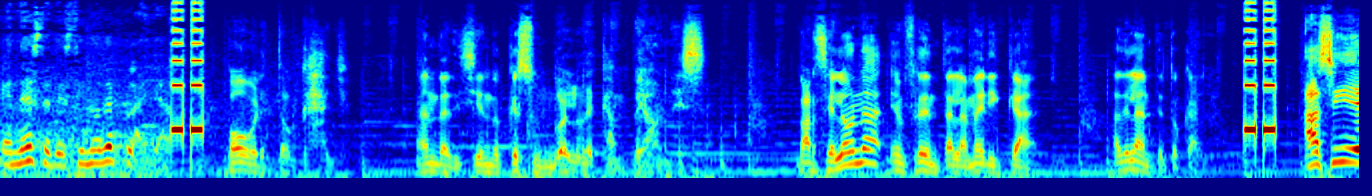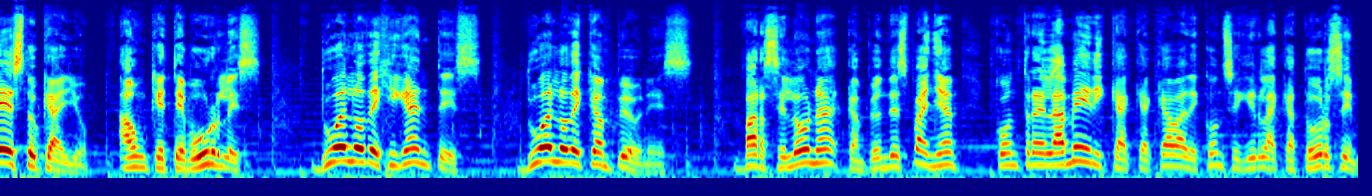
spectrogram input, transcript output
en este destino de playa. Pobre Tocayo. Anda diciendo que es un duelo de campeones. Barcelona enfrenta al América. Adelante, Tocayo. Así es, Tocayo, aunque te burles. Duelo de gigantes, duelo de campeones. Barcelona, campeón de España, contra el América, que acaba de conseguir la 14.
